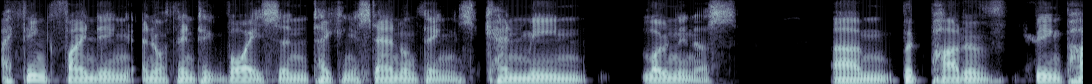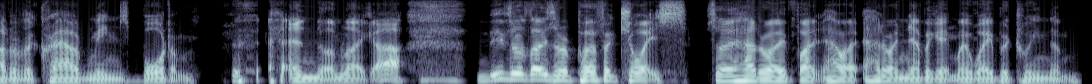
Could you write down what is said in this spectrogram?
i think finding an authentic voice and taking a stand on things can mean loneliness. Um, but part of being part of the crowd means boredom. And i'm like ah neither of those are a perfect choice. So how do i find how, how do i navigate my way between them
